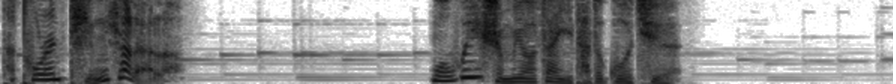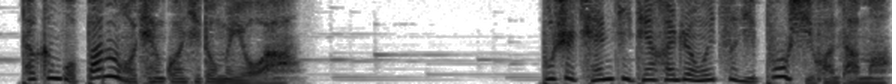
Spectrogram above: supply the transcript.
他突然停下来了。我为什么要在意他的过去？他跟我半毛钱关系都没有啊！不是前几天还认为自己不喜欢他吗？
